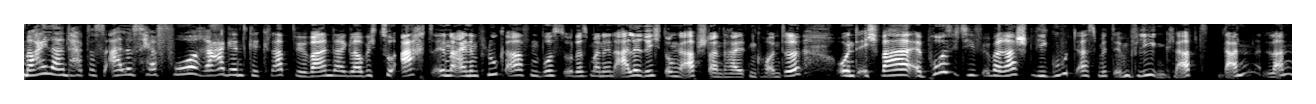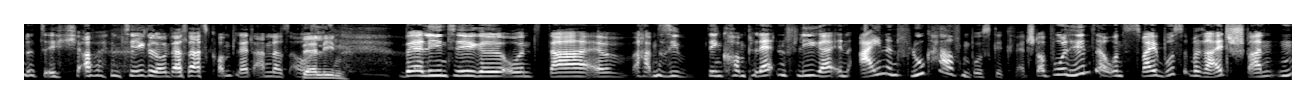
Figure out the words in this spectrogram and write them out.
Mailand hat das alles hervorragend geklappt. Wir waren da, glaube ich, zu acht in einem Flughafenbus, so dass man in alle Richtungen Abstand halten konnte. Und ich war äh, positiv überrascht, wie gut das mit dem Fliegen klappt. Dann landete ich aber in Tegel und da sah es komplett anders aus. Berlin. Berlin-Tegel und da äh, haben sie den kompletten Flieger in einen Flughafenbus gequetscht, obwohl hinter uns zwei Busse bereit standen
